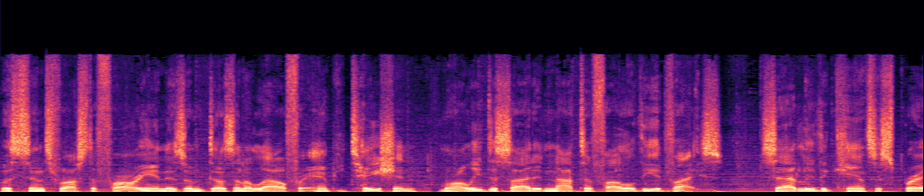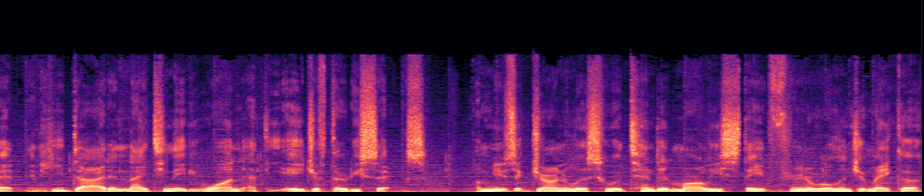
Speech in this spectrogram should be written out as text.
But since Rastafarianism doesn't allow for amputation, Marley decided not to follow the advice. Sadly, the cancer spread, and he died in 1981 at the age of 36. A music journalist who attended Marley's state funeral in Jamaica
